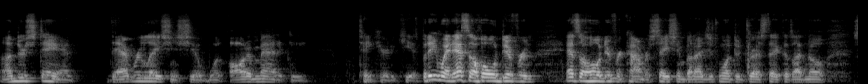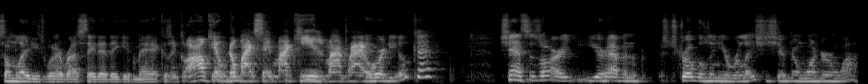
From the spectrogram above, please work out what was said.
Understand that relationship will automatically take care of the kids. But anyway, that's a whole different that's a whole different conversation. But I just want to address that because I know some ladies, whenever I say that, they get mad because they go, I don't care what nobody say, my kids my priority. Okay. Chances are you're having struggles in your relationship and wondering why.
